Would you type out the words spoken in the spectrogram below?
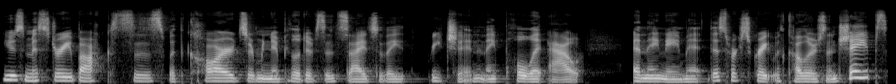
Use mystery boxes with cards or manipulatives inside so they reach in and they pull it out and they name it. This works great with colors and shapes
